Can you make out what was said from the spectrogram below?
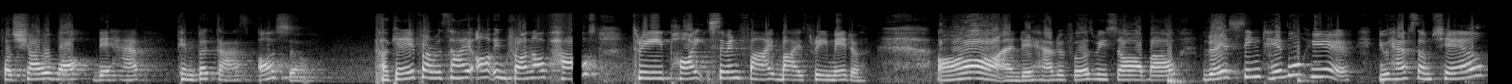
for shower box they have tempered glass also. Okay, from the side of in front of house 3.75 by 3 meter. Oh, and they have the first we saw about dressing table here. You have some shelf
